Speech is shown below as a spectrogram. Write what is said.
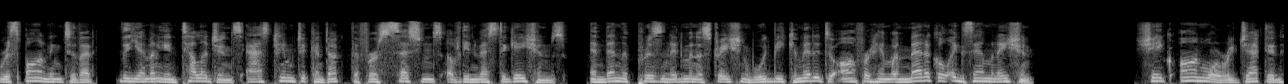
Responding to that, the Yemeni intelligence asked him to conduct the first sessions of the investigations, and then the prison administration would be committed to offer him a medical examination. Sheikh Anwar rejected,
